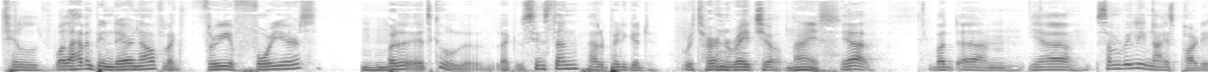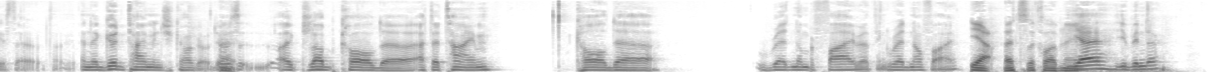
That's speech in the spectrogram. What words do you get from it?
till well, I haven't been there now for like three or four years, Mhm. but it's cool. Like since then, had a pretty good return ratio. nice. Yeah, but um, yeah, some really nice parties there, and a good time in Chicago. There was a, a club called uh, at the time called uh, Red Number Five, I think Red No Five. Yeah, that's the club name. Yeah, you've been there.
